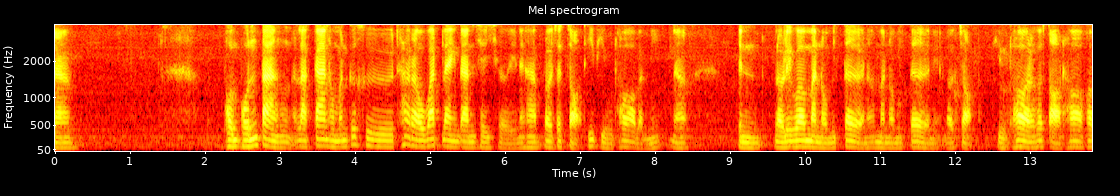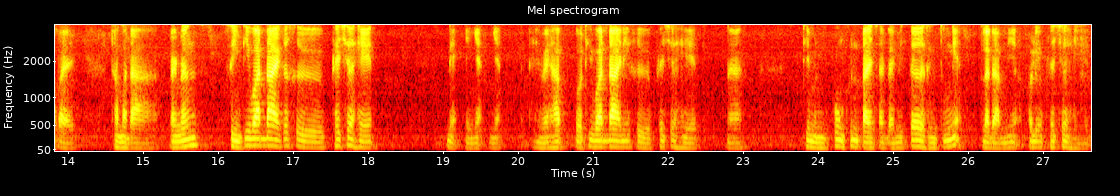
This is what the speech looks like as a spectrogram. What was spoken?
นะผลผลต่างหลักการของมันก็คือ ถ้าเราวัดแรงดันเฉยๆนะครับ เราจะเจาะที่ผิวท่อแบบนี้นะเป็นเราเรียกว่ามาโนมิเตอร์นะมาโนมิเตอร์เนี่ยเราเจาะผิวท่อแล้วก็ต่อท่อเข้าไปธรรมดา ดังนั้นสิ่งที่วัดได้ก็คือ pressure head เนี่ยอย่างเงี้ยเนี่ย เห็นไหมครับ ตัวที่วัดได้นี่คือ pressure head นะ ที่มันพุ่งขึ้นไปจากไดมิเตอร์ถึงตรงเนี้ยระดับเนี้ยเขาเรียก pressure head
